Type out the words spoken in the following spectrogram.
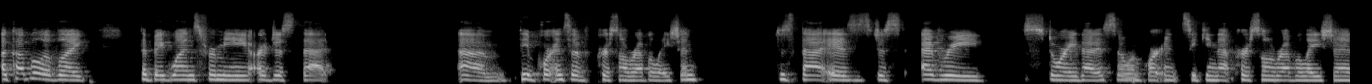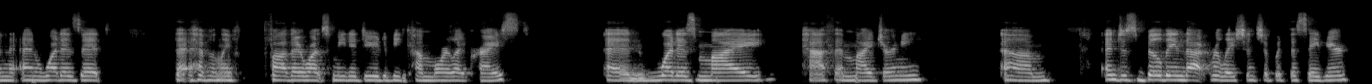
a couple of like the big ones for me are just that um, the importance of personal revelation. Just that is just every story that is so important, seeking that personal revelation and what is it that Heavenly Father wants me to do to become more like Christ? And what is my path and my journey? Um, and just building that relationship with the Savior.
